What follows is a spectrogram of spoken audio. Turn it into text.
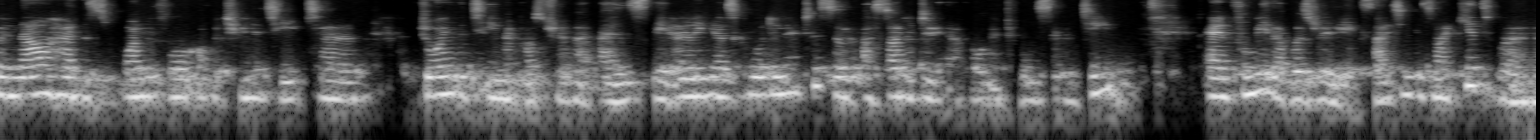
But now I had this wonderful opportunity to join the team at Cross River as the early years coordinator. So I started doing that role in 2017. And for me, that was really exciting because my kids were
